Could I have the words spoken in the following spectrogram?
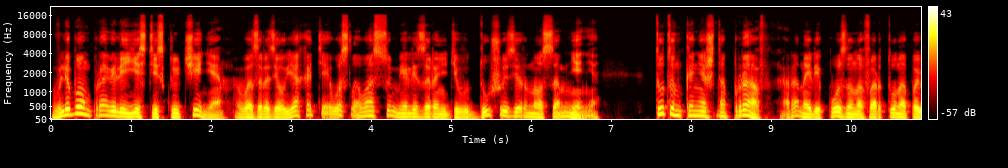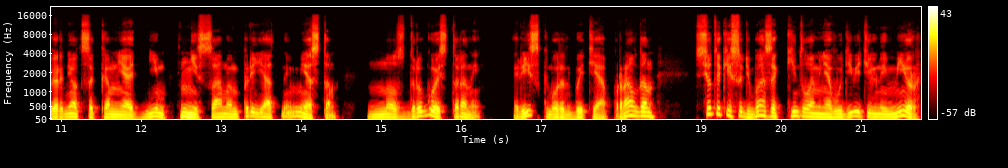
«В любом правиле есть исключения», – возразил я, хотя его слова сумели заронить в душу зерно сомнения – Тут он, конечно, прав. Рано или поздно на фортуна повернется ко мне одним, не самым приятным местом. Но с другой стороны, риск может быть и оправдан. Все-таки судьба закинула меня в удивительный мир,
